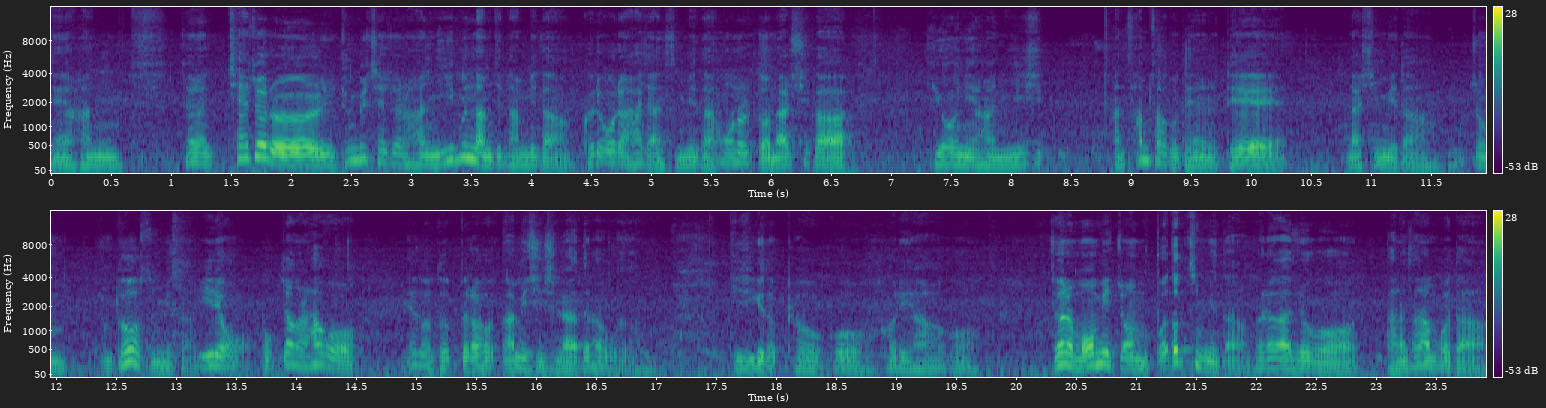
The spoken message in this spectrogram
예, 한 저는 체조를 준비 체조를 한 2분 남짓 합니다. 그래 오래 하지 않습니다. 오늘 또 날씨가 기온이 한 20, 한 3, 4도 되는 대 날씨입니다. 좀, 좀 더웠습니다. 이래 복장을 하고 해도 덥더라고 땀이 실실 나더라고요. 기지개도 펴고 허리하고 저는 몸이 좀 뻐덕칩니다. 그래가지고 다른 사람보다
